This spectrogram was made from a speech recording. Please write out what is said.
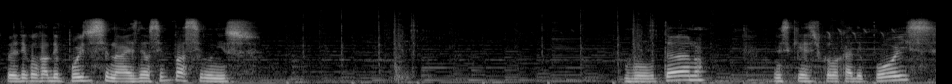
Poderia ter colocado depois dos sinais, né? Eu sempre vacilo nisso. Voltando. Não esqueça de colocar depois.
